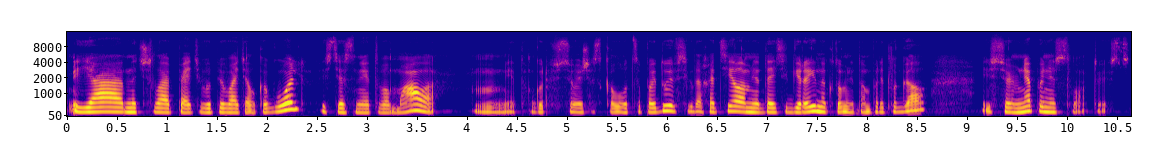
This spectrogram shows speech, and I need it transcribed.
я начала опять выпивать алкоголь. Естественно, этого мало. Я там говорю, все, я сейчас колоться пойду. Я всегда хотела, мне дайте героина, кто мне там предлагал. И все, меня понесло. То есть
